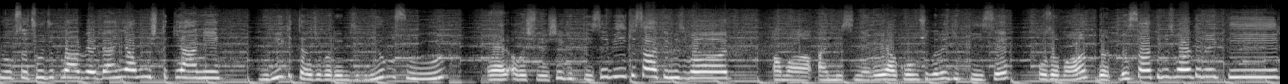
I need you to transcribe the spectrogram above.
Yoksa çocuklar ve ben yanmıştık yani. Nereye gitti acaba Remzi biliyor musun? Eğer alışverişe gittiyse bir iki saatimiz var. Ama annesine veya komşulara gittiyse o zaman 4-5 saatimiz var demektir.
